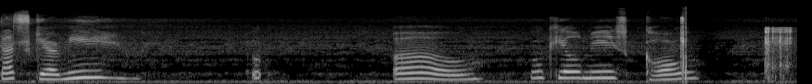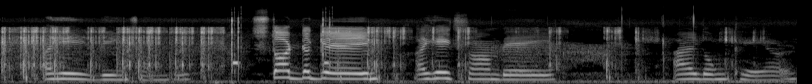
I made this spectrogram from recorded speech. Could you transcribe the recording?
That scared me. Oh, who killed me? Skull. I hate being zombie. Start the game. I hate zombie. I don't care.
